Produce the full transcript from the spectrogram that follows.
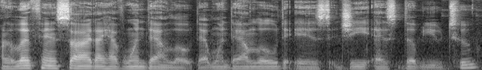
on the left hand side I have one download. That one download is GSW2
